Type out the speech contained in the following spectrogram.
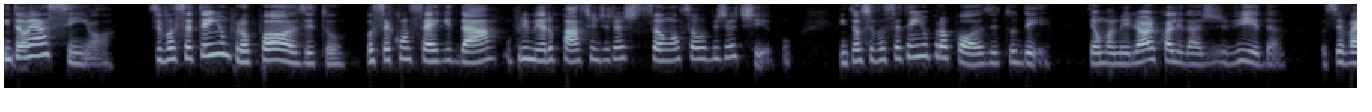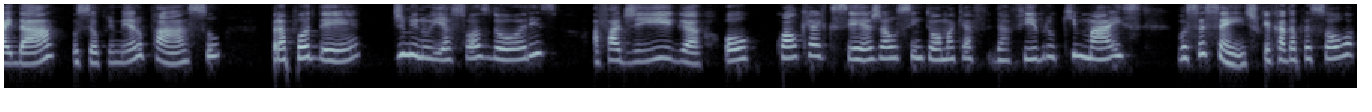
Então é assim, ó. Se você tem um propósito, você consegue dar o primeiro passo em direção ao seu objetivo. Então, se você tem o propósito de ter uma melhor qualidade de vida, você vai dar o seu primeiro passo para poder diminuir as suas dores, a fadiga ou qualquer que seja o sintoma que é da fibro que mais você sente, porque cada pessoa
